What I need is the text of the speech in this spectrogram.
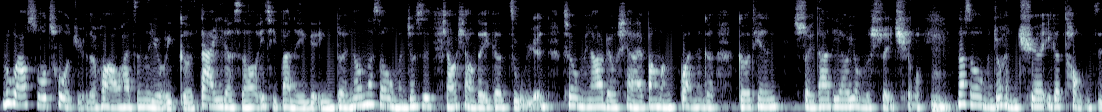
如果要说错觉的话，我还真的有一个大一的时候一起办的一个营队，然后那时候我们就是小小的一个组员，所以我们要留下来帮忙灌那个隔天水大地要用的水球。嗯，那时候我们就很缺一个桶子，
